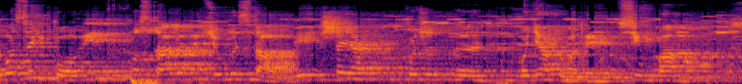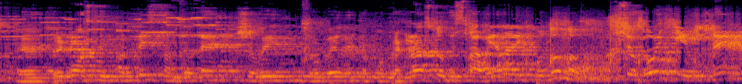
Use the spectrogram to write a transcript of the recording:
у Василькові поставити цю виставу. І ще я хочу е, подякувати всім вам, прекрасним артистам, за те, що ви зробили таку прекрасну виставу. Я навіть подумав, сьогодні, у день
